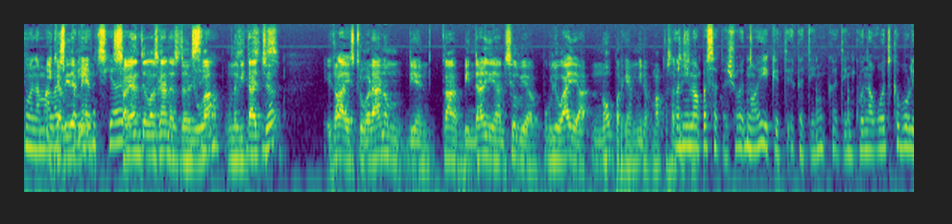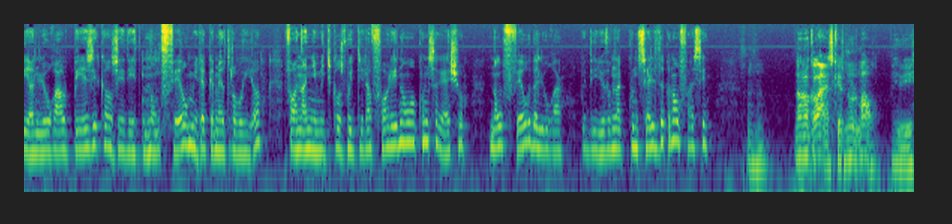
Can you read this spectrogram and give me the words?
Una mala i que, evidentment, se li han les ganes de llogar Sí, un habitatge, sí, sí, sí. I clar, es trobaran amb, dient, clar, vindran i diran, Sílvia, puc llogar? I ja, no, perquè mira, m'ha passat A mi això. m'ha passat això, no? I que, que, tinc, que tinc coneguts que volien llogar el pis i que els he dit, no ho feu, mira que m'ho trobo jo. Fa un any i mig que els vull tirar fora i no ho aconsegueixo. No ho feu de llogar. Vull dir, jo he donat consells de que no ho facin. Mhm. No, no, clar, és que és normal. Vull dir...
